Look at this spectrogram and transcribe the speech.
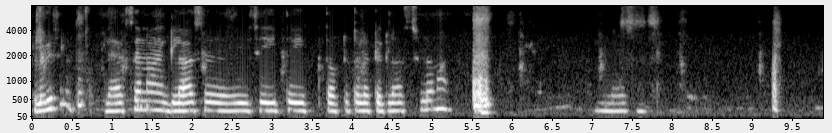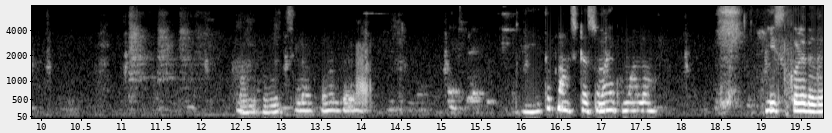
ফেলে গেছিল ফ্ল্যাক্সে নয় গ্লাসে এই সেই তো এই তক্তার একটা গ্লাস ছিল না? গ্লাসে। পাঁচটার সময় ঘুমালো। মিস করে দেবে।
